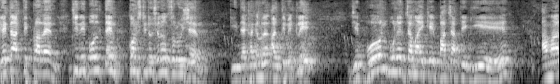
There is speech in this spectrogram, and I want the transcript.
গ্রেটার টিপ্রালেন যিনি বলতেন কনস্টিটিউশনাল সলিউশন কি দেখা গেল আলটিমেটলি যে বোন বোনের জামাইকে বাঁচাতে গিয়ে আমার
